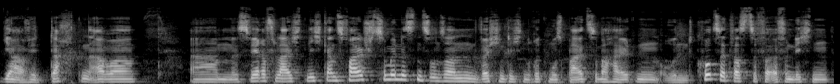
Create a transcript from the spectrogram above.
ja, wir dachten aber, ähm, es wäre vielleicht nicht ganz falsch, zumindestens unseren wöchentlichen Rhythmus beizubehalten und kurz etwas zu veröffentlichen,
